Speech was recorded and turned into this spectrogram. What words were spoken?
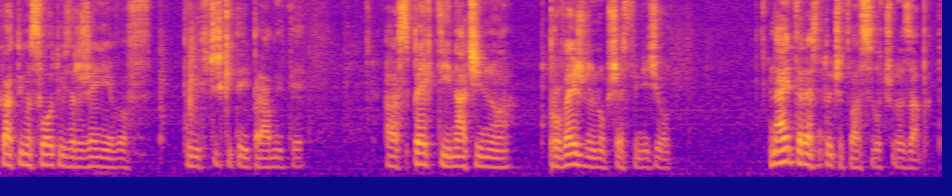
която има своето изражение в политическите и правните аспекти и начин на провеждане на обществения живот. Най-интересното е, че това се случва на Запад.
